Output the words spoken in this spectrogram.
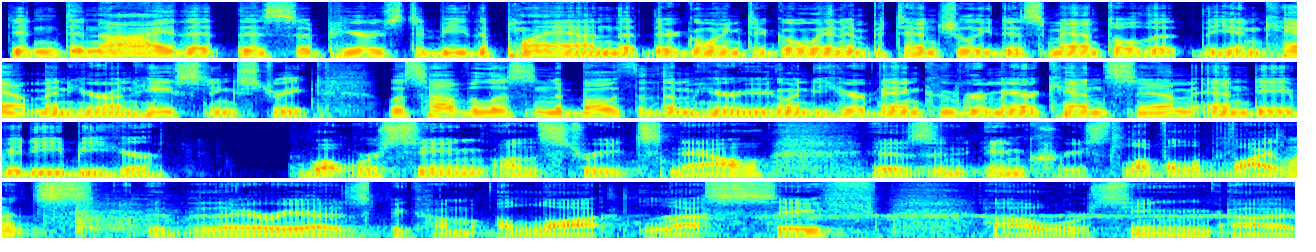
didn't deny that this appears to be the plan, that they're going to go in and potentially dismantle the, the encampment here on Hastings Street. Let's have a listen to both of them here. You're going to hear Vancouver Mayor Ken Sim and David Eby here. What we're seeing on the streets now is an increased level of violence. The area has become a lot less safe. Uh, we're seeing uh,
